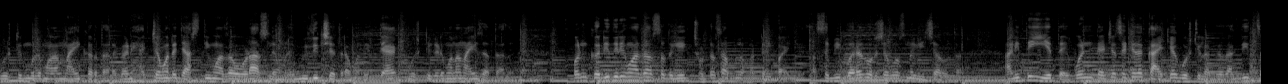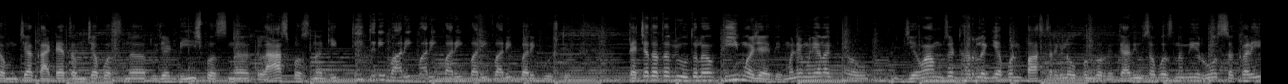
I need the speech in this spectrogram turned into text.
गोष्टींमुळे मला नाही करता आलं. कारण ह्याच्यामध्ये जास्ती माझा ओढा असल्यामुळे म्युझिक क्षेत्रामध्ये त्या गोष्टीकडे मला नाही जाता आलं. पण कधीतरी माझं असं होतं की एक छोटंसं आपलं हॉटेल पाहिजे. असं मी बऱ्याच वर्षापासून विचार होता. आणि ते येत आहे पण त्याच्यासाठी आता काय काय गोष्टी लागतात? अगदी चमच्या काट्या चमच्यापासनं तुझ्या डिशपासनं ग्लासपासनं कितीतरी बारीक बारीक बारीक बारीक बारीक बारीक गोष्टी. आहेत. त्याच्यात आता मी उतरलं ती मजा येते. म्हणजे म्हणजे जेव्हा आमचं ठरलं की आपण पाच तारखेला ओपन करतो त्या दिवसापासून मी रोज सकाळी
